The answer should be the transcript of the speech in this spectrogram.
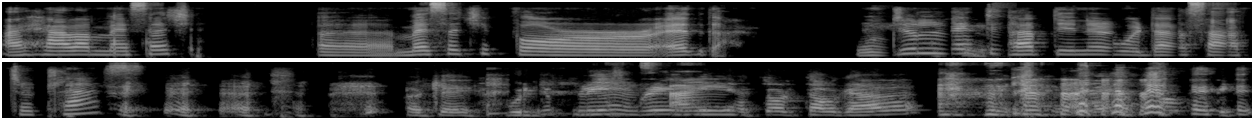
I have a message, uh, message for Edgar. Would you like to have dinner with us after class? Okay, would you please Yes, bring me a torta ahogada?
